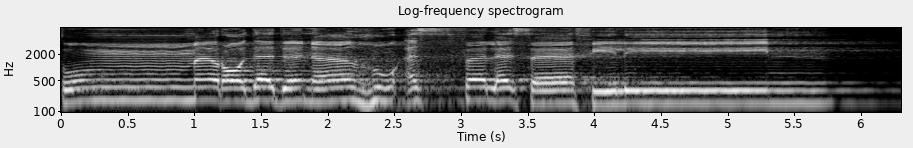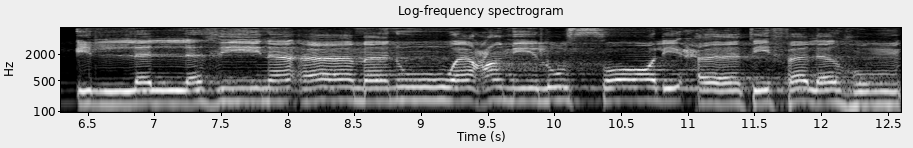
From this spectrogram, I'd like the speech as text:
ثم رددناه أسفل سافلين. إلا الذين آمنوا وعملوا الصالحات فلهم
